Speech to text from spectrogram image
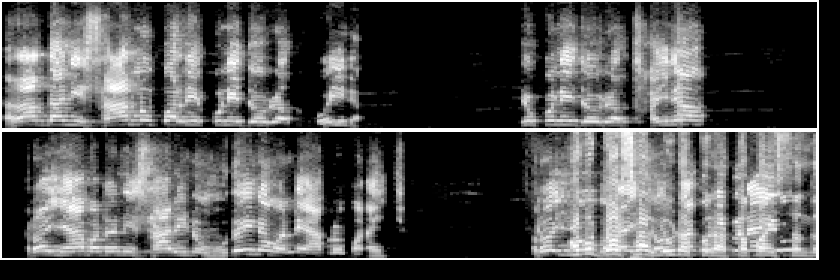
राजधानी सार्नुपर्ने कुनै जरुरत होइन। यो कुनै जरुरत छैन र यहाँबाट नि सारिनु हुँदैन भन्ने हाम्रो भनाइ छ। र अब डाक्टर साहब भनाइ एउटा कुरा। तपाईँसँग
